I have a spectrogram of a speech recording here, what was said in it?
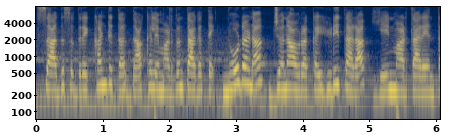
ಸಾಧಿಸಿದ್ರೆ ಖಂಡಿತ ದಾಖಲೆ ಮಾಡಿದಂತಾಗತ್ತೆ. ನೋಡೋಣ ಜನ ಅವರ ಕೈ ಹಿಡಿತಾರ ಏನ್ ಮಾಡ್ತಾರೆ ಅಂತ.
